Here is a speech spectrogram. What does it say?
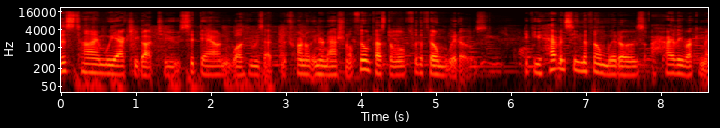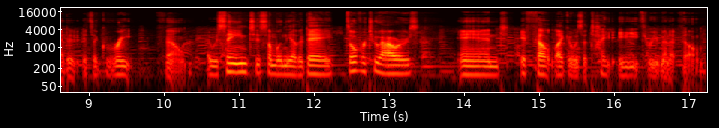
this time we actually got to sit down while he was at the Toronto International Film Festival for the film Widows. If you haven't seen the film Widows, I highly recommend it. It's a great film. I was saying to someone the other day, it's over two hours, and it felt like it was a tight 83 minute film.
